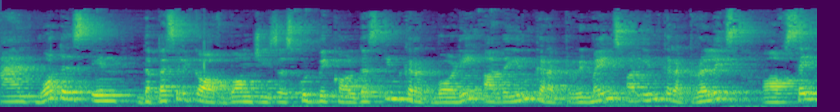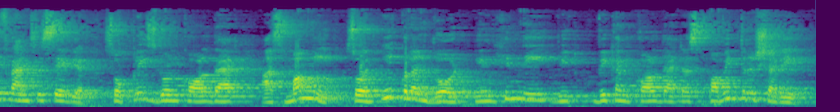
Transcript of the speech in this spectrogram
and what is in the Basilica of Bom Jesus could be called as incorrupt body or the incorrupt remains or incorrupt relics of Saint Francis Xavier. So please don't call that as mummy. So an equivalent word in Hindi we, we can call that as Pavitra Sharir.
